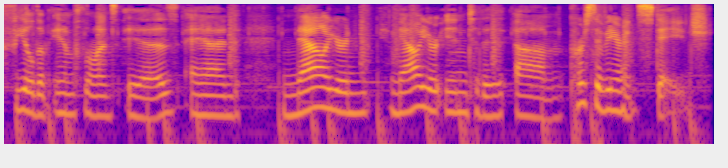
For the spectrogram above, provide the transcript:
field of influence is and now you're now you're into the um, perseverance stage.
